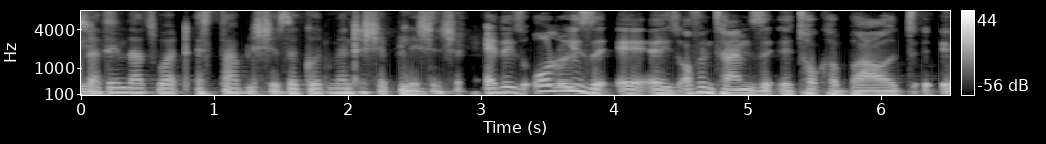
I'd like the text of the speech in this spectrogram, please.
So I think that's what establishes a good mentorship relationship. And there's always, uh, is oftentimes a talk about, uh,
